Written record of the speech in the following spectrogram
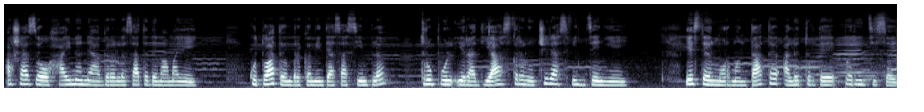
așează o haină neagră lăsată de mama ei. Cu toată îmbrăcămintea sa simplă, trupul iradia strălucirea sfințeniei este înmormântată alături de părinții săi.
